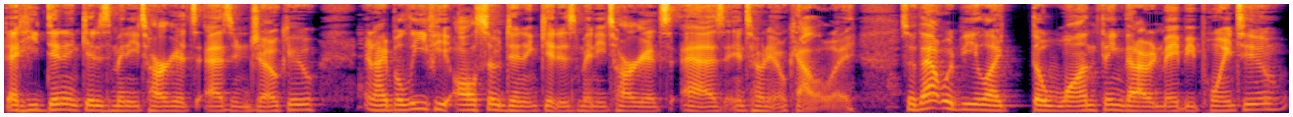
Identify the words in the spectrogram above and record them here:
that he didn't get as many targets as Njoku, and I believe he also didn't get as many targets as Antonio Callaway. So that would be like the one thing that I would maybe point to,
